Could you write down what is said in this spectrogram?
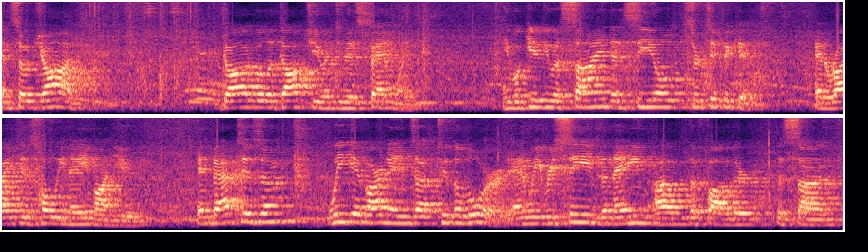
And so, John, God will adopt you into his family. He will give you a signed and sealed certificate and write his holy name on you. In baptism, we give our names up to the Lord and we receive the name of the Father, the Son,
